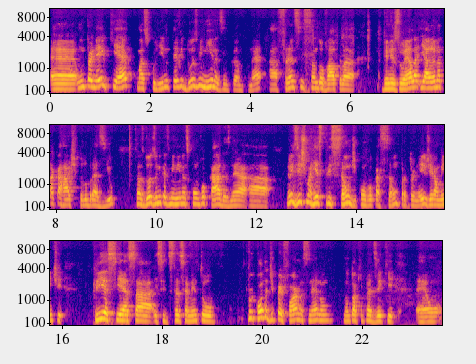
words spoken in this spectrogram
É, um torneio que é masculino, teve duas meninas em campo, né? A Francis Sandoval pela Venezuela e a Ana Takahashi pelo Brasil. São as duas únicas meninas convocadas, né? A, a, não existe uma restrição de convocação para torneio, geralmente cria-se essa esse distanciamento por conta de performance, né? Não não estou aqui para dizer que é, um,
